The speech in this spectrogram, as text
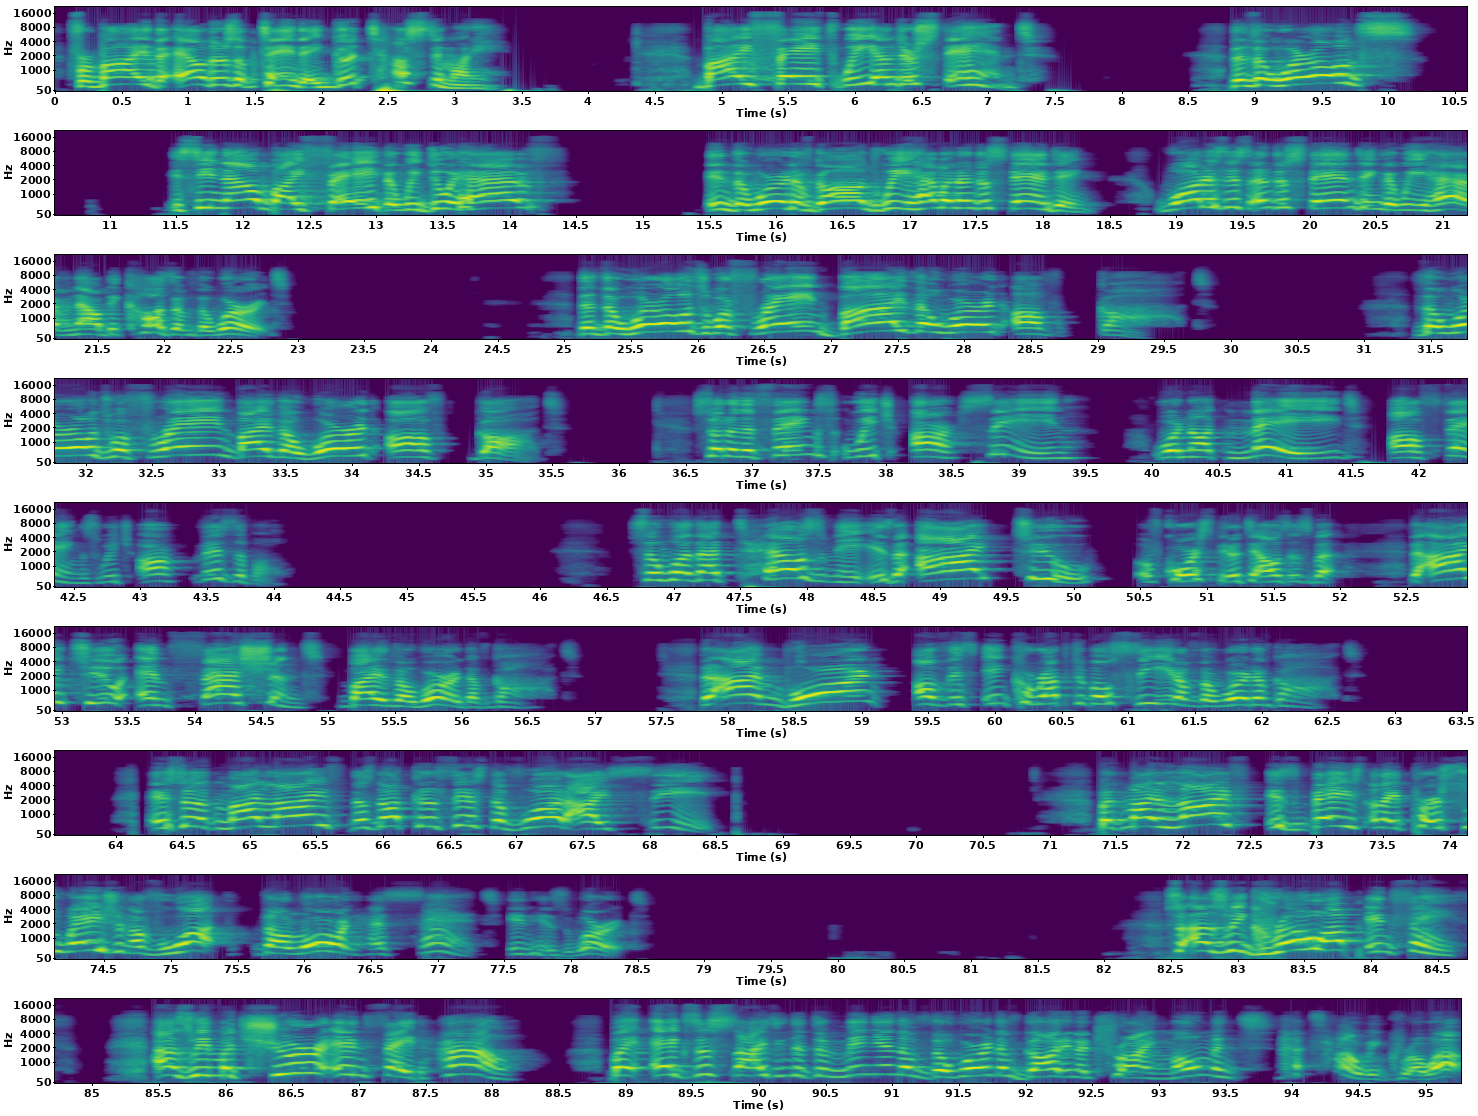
For by the elders obtained a good testimony. By faith we understand that the worlds you see now by faith that we do have in the word of God, we have an understanding. What is this understanding that we have now because of the word? That the worlds were framed by the word of God. The worlds were framed by the word of God. So that the things which are seen were not made of things which are visible. So what that tells me is that I too, of course, Peter tells us, but that I too am fashioned by the word of God. That I'm born of this incorruptible seed of the word of God. And so that my life does not consist of what I see, but my life is based on a persuasion of what the Lord has said in His Word. So as we grow up in faith, as we mature in faith, how? By exercising the dominion of the Word of God in a trying moment. That's how we grow up.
